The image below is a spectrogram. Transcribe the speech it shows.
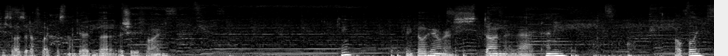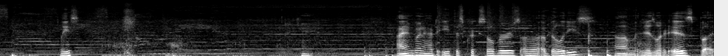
she still has a deflect, that's not good, but it should be fine. Okay, we're gonna go here and we're gonna stun that penny. Hopefully. Please. Okay. I am going to have to eat this Quicksilver's uh, abilities. Um, it is what it is, but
